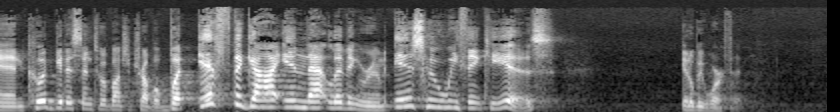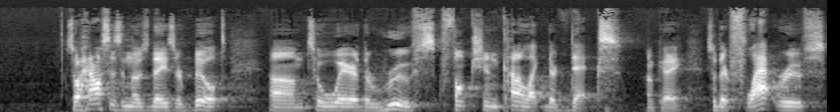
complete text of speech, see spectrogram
and could get us into a bunch of trouble. But if the guy in that living room is who we think he is, it'll be worth it. So, houses in those days are built um, to where the roofs function kind of like their decks, okay? So, they're flat roofs,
